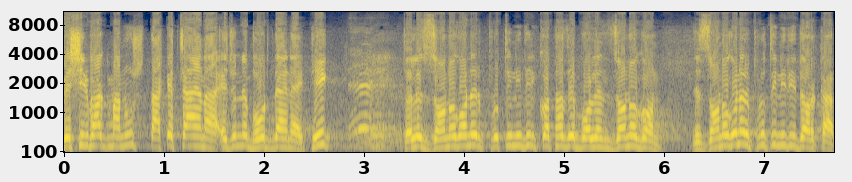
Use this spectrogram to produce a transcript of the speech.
বেশিরভাগ মানুষ তাকে চায় না, এজন্য ভোট দেয় নাই, ঠিক? তাহলে জনগণের প্রতিনিধির কথা যে বলেন জনগণ, যে জনগণের প্রতিনিধি দরকার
